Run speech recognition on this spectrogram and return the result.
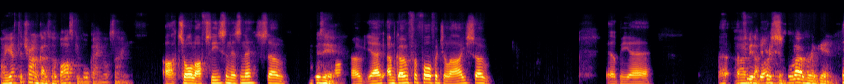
Oh, you have to try and go to a basketball game or something. Oh, it's all off season, isn't it? So Is it? oh yeah, I'm going for Fourth of July. So it'll be uh, a, I'll be like. Christmas all over again.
